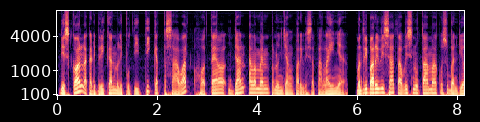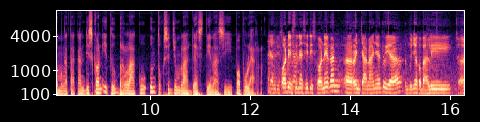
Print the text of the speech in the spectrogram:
Diskon akan diberikan meliputi tiket pesawat, hotel, dan elemen penunjang pariwisata lainnya. Menteri Pariwisata Wisnu Tama Kusubandio mengatakan diskon itu berlaku untuk sejumlah destinasi populer. Oh destinasi diskonnya kan e, rencananya tuh ya tentunya ke Bali, e,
